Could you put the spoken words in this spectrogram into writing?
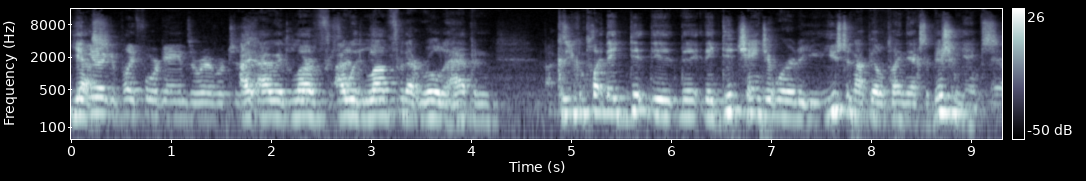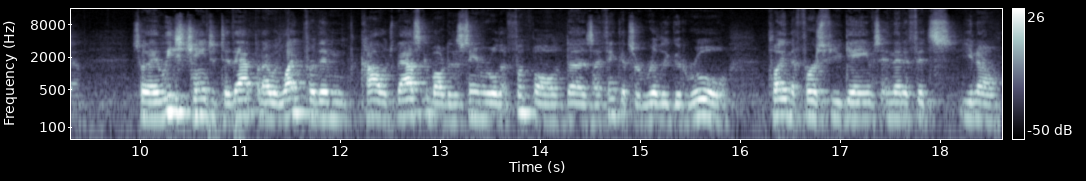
Yes. you know, you can play four games or whatever, which is. I, I would love, I would love for that rule to happen, because you can play, they did, they, they they did change it where you used to not be able to play in the exhibition games. Yeah. So they at least changed it to that, but I would like for them, college basketball, to the same rule that football does. I think that's a really good rule, playing the first few games, and then if it's, you know,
